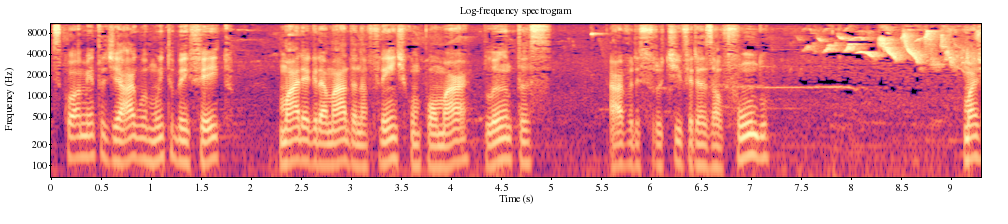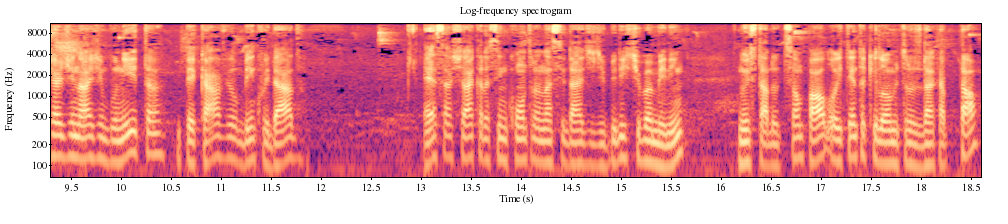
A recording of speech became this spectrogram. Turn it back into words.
Escoamento de água muito bem feito, uma área gramada na frente com pomar, plantas, árvores frutíferas ao fundo. Uma jardinagem bonita, impecável, bem cuidado. Essa chácara se encontra na cidade de Biritiba Mirim, no estado de São Paulo, 80 quilômetros da capital.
